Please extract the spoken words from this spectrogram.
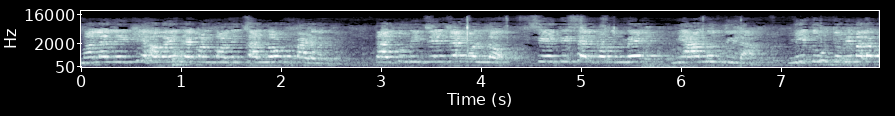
मला लेखी हवाय ते पण कॉलेजचा नोट पॅडवर काल तुम्ही जे जे बोललो सीएटी सेल कडून मेल मी आणून दिला. मी तुम्ही मला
